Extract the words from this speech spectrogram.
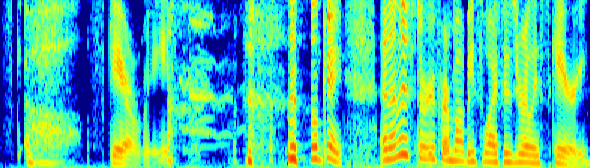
Sc- Oh, okay, another story from Bobby's wife is really scary.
